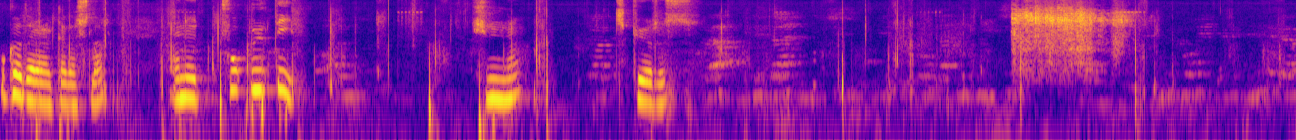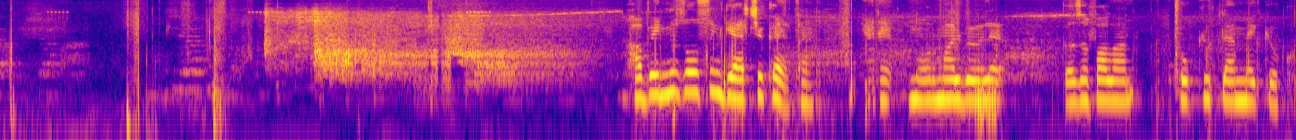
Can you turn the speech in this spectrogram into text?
Bu kadar arkadaşlar. Yani çok büyük değil. Şimdi çıkıyoruz. Haberiniz olsun gerçek hayat. Ha. Yani normal böyle gaza falan çok yüklenmek yok.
